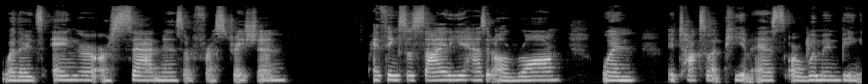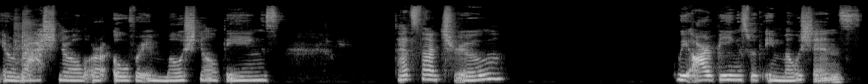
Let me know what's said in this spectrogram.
whether it's anger or sadness or frustration. I think society has it all wrong when it talks about PMS or women being irrational or over emotional beings. That's not true. We are beings with emotions,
